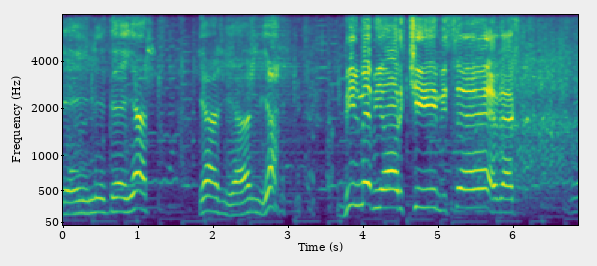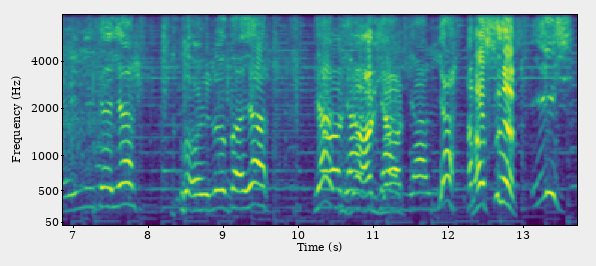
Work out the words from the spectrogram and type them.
Leyli de yar, yar yar yar. Bilmem yar kimi sever Leyli de yar, Leyli de yar, Yar, yar yar, yar yar yar. Nasılsınız? İş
